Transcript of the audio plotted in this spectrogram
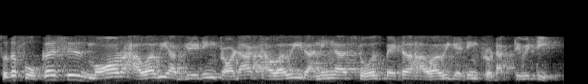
So the focus is more how are we upgrading product, how are we running our stores better, how are we getting productivity,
